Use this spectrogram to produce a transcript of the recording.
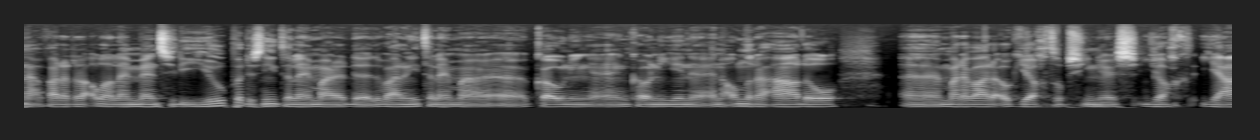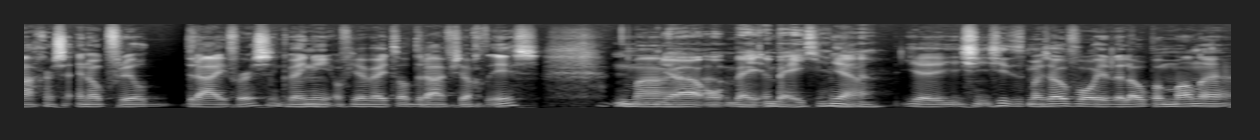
nou, waren er allerlei mensen die hielpen. Dus niet alleen maar de, er waren niet alleen maar koningen en koninginnen en andere adel. Uh, maar er waren ook jachtopzieners, jachtjagers en ook veel drijvers. Ik weet niet of jij weet wat drijfjacht is. Maar, ja, een beetje. Ja, ja. Je, je, ziet het maar zo voor je. Er lopen mannen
